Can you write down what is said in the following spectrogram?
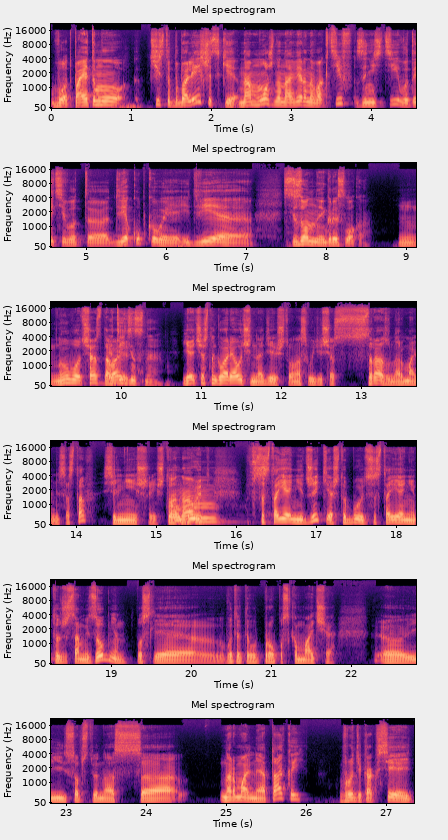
Вот, поэтому чисто по-болельщицки нам можно, наверное, в актив занести вот эти вот э, две кубковые и две сезонные игры с Локо. Ну вот сейчас давай... Это единственное. Я, честно говоря, очень надеюсь, что у нас выйдет сейчас сразу нормальный состав, сильнейший, что а он нам... будет в состоянии Джеки, что будет в состоянии тот же самый Зобнин после э, вот этого пропуска матча. Э, и, собственно, с нормальной атакой, вроде как все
